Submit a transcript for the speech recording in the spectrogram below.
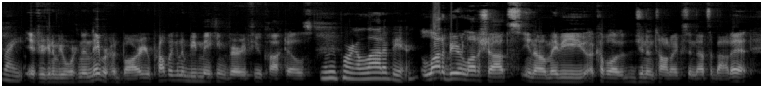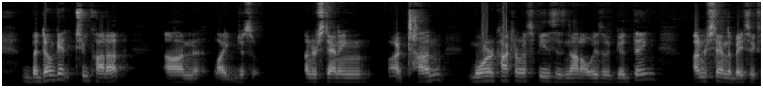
Right. If you're going to be working in a neighborhood bar, you're probably going to be making very few cocktails. You'll be pouring a lot of beer. A lot of beer, a lot of shots, you know, maybe a couple of gin and tonics, and that's about it but don't get too caught up on like just understanding a ton. More cocktail recipes is not always a good thing. understand the basics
